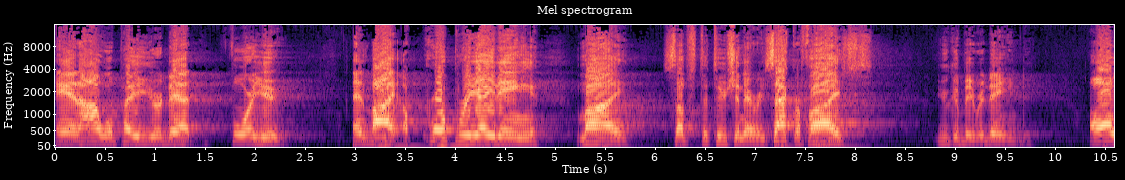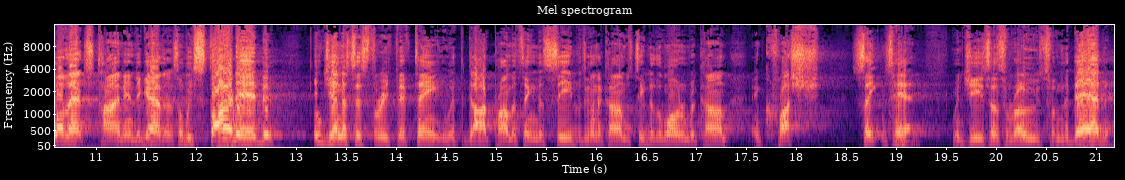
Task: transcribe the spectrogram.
and I will pay your debt for you and by appropriating my substitutionary sacrifice, you could be redeemed. All of that's tied in together. So we started in Genesis 3:15 with God promising the seed was going to come, the seed of the woman would come and crush Satan's head. When Jesus rose from the dead,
